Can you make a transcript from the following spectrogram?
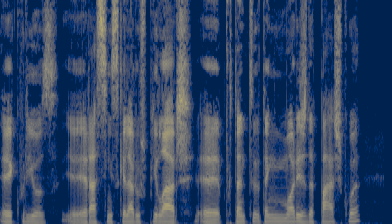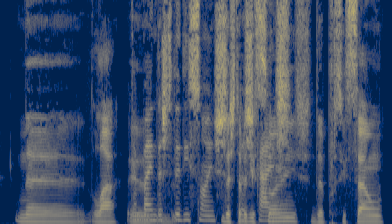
É curioso. Era assim, se calhar, os pilares. Eh, portanto, eu tenho memórias da Páscoa na, lá. Também uh, das tradições. Das tradições, da procissão,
